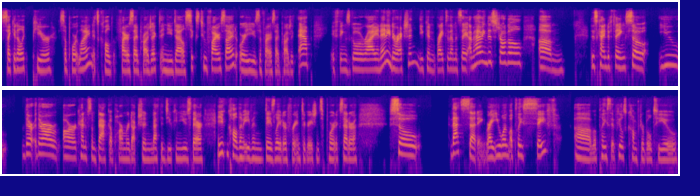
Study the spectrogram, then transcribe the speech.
psychedelic peer support line. It's called Fireside Project, and you dial 62 Fireside or you use the Fireside Project app. If things go awry in any direction, you can write to them and say, I'm having this struggle, um, this kind of thing. So you there there are are kind of some backup harm reduction methods you can use there and you can call them even days later for integration support et cetera so that's setting, right? You want a place safe, um, a place that feels comfortable to you.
